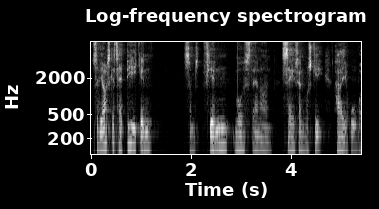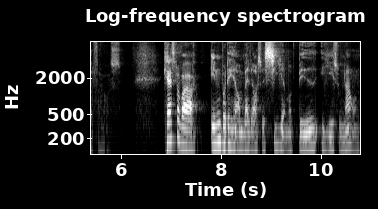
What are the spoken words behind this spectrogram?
Så vi også skal tage det igen, som fjenden, modstanderen, Satan måske har i Robert for os. Kasper var inde på det her om, hvad det også vil sige om at bede i Jesu navn,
